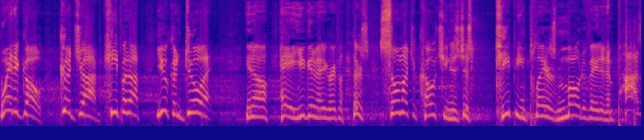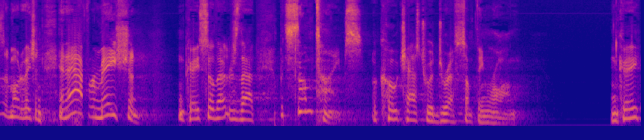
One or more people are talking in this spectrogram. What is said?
way to go, good job, keep it up, you can do it. You know, hey, you get a great. There's so much of coaching is just keeping players motivated and positive motivation and affirmation. Okay, so there's that. But sometimes a coach has to address something wrong. Okay?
